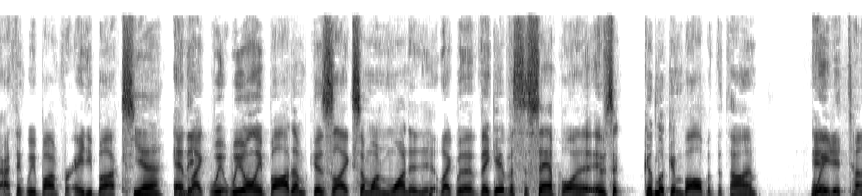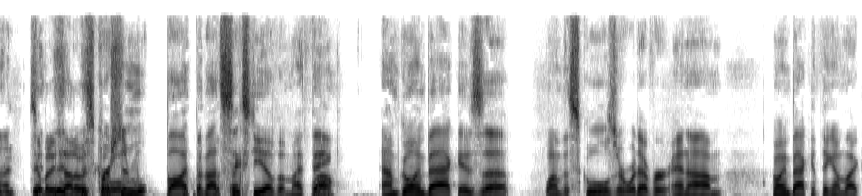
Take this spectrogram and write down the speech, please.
I think we bought them for eighty bucks. Yeah. and They- like we, we only bought them because like someone wanted it. Like they gave us a sample, and it was a good looking bulb at the time. Weighed a ton. Somebody Th- thought it was this cool. person bought about 60 of them, I think. Wow. I'm going back as uh, one of the schools or whatever, and um, going back and thinking, I'm like,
